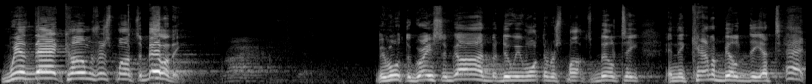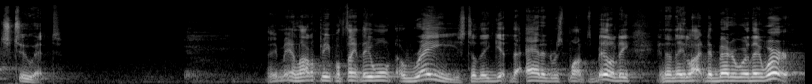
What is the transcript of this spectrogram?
With that comes responsibility. We want the grace of God, but do we want the responsibility and the accountability attached to it? Amen. A lot of people think they want a raise till they get the added responsibility, and then they like to better where they were.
